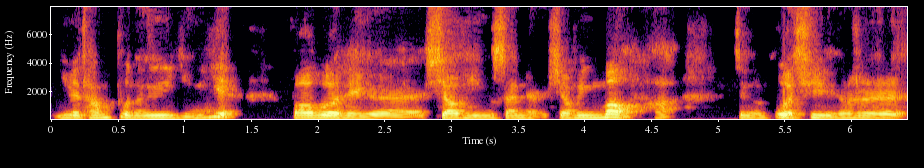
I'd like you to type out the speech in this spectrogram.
因为他们不能营业，包括这个 shopping center、shopping mall 啊，这个过去都是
